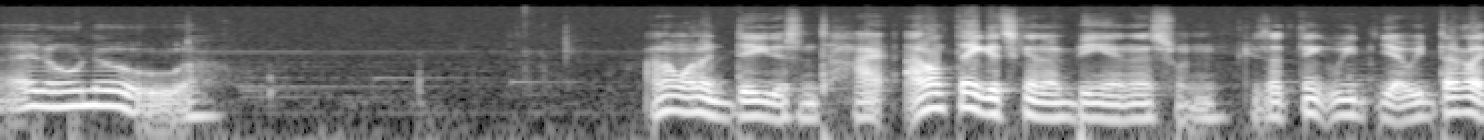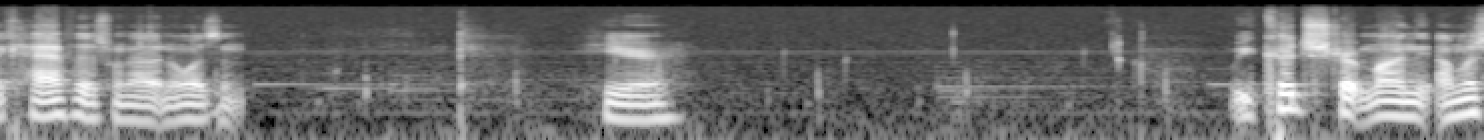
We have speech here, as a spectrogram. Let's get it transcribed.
I don't know. I don't want to dig this entire. I don't think it's gonna be in this one because I think we yeah we dug like half of this one out and it wasn't here. We could strip mine. I'm gonna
